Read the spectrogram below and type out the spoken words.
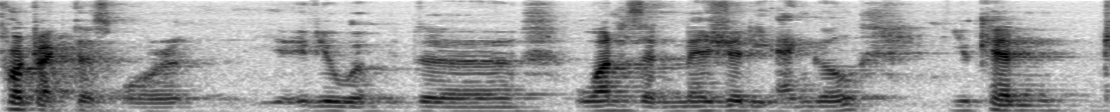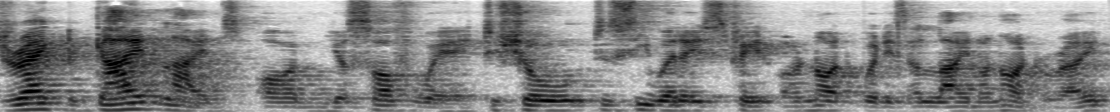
protractors or if you will, the ones that measure the angle, you can drag the guidelines on your software to show to see whether it's straight or not, whether it's aligned or not, right?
